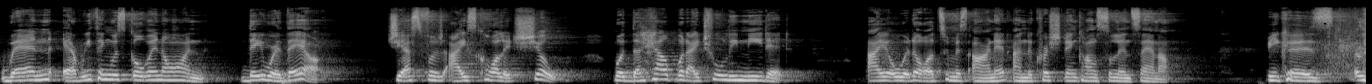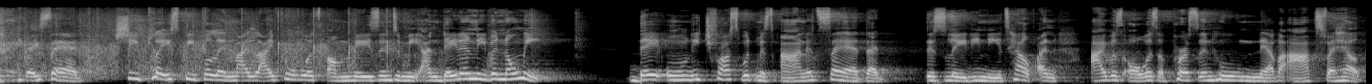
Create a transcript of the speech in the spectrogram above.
When everything was going on, they were there just for Ice College show. But the help that I truly needed, I owe it all to Miss Arnett and the Christian Counseling Center because, like I said, she placed people in my life who was amazing to me, and they didn't even know me. They only trust what Miss Arnett said that this lady needs help, and I was always a person who never asked for help.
